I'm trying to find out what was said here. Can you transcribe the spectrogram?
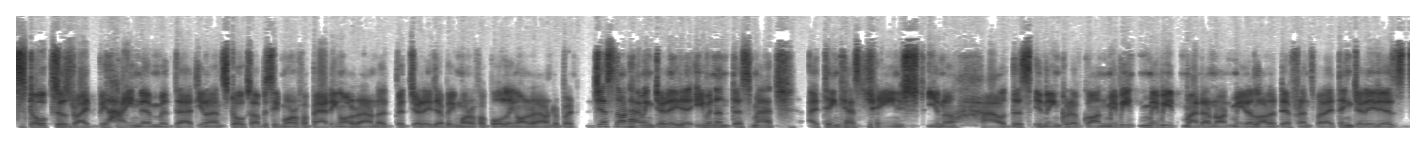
Stokes is right behind him with that, you know, and Stokes obviously more of a batting all-rounder, but Jadeja being more of a bowling all-rounder. But just not having Jadeja, even in this match, I think has changed, you know, how this inning could have gone. Maybe maybe it might have not made a lot of difference, but I think Jadeja is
